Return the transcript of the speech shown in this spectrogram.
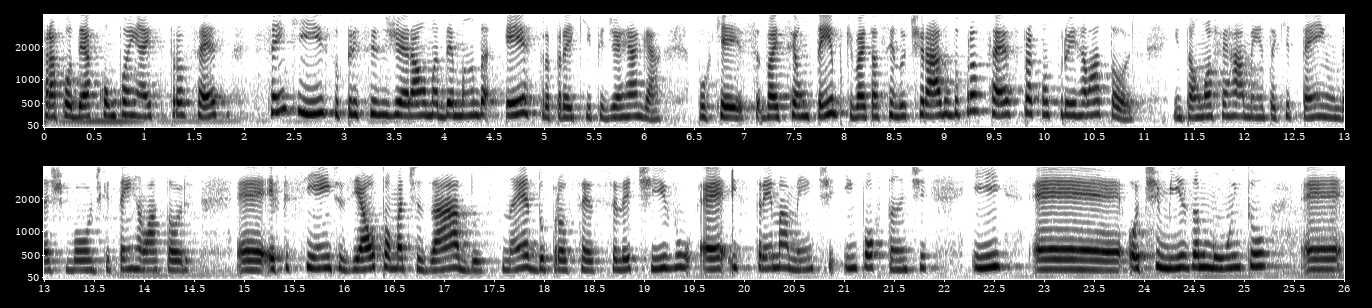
para poder acompanhar esse processo sem que isso precise gerar uma demanda extra para a equipe de RH, porque vai ser um tempo que vai estar sendo tirado do processo para construir relatórios. Então, uma ferramenta que tem um dashboard, que tem relatórios é, eficientes e automatizados né, do processo seletivo é extremamente importante e é, otimiza muito é,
